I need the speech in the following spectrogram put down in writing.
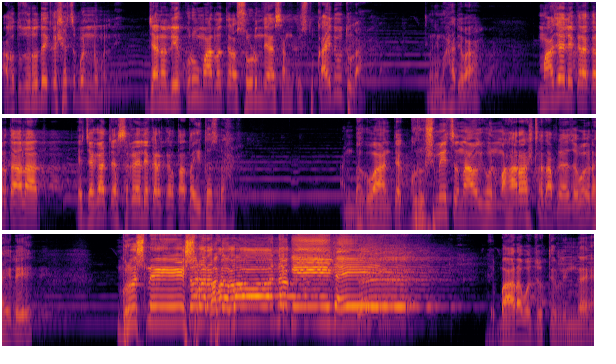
अगं तुझं हृदय कशाचं बनणं म्हणले? ज्यानं लेकरू मारलं त्याला सोडून द्यायला सांगतेस तू. काय देऊ तुला? ती म्हणे महादेवा माझ्या लेकरा करता आलात या जगातल्या सगळ्या लेकरा करता आता इथंच राहा. आणि भगवान त्या घृष्मेचं नाव घेऊन महाराष्ट्रात आपल्या जवळ राहिले. घृष्णेश्वर भगवान भगवान की जय. हे बारावं ज्योतिर्लिंग आहे.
